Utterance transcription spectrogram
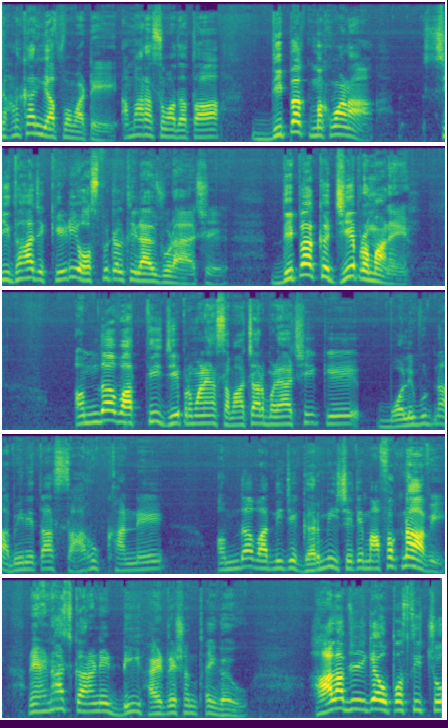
જાણકારી આપવા માટે અમારા સંવાદદાતા દીપક મકવાણા સીધા જ કેડી હોસ્પિટલથી લાઈવ જોડાયા છે. દીપક, જે પ્રમાણે અમદાવાદથી જે પ્રમાણે આ સમાચાર મળ્યા છે કે બોલિવૂડના અભિનેતા શાહરૂખ ખાનને અમદાવાદની જે ગરમી છે તે માફક ના આવી. અને એના જ કારણે ડિહાઇડ્રેશન થઈ ગયું. હાલ આપ જે જગ્યાએ ઉપસ્થિત છો,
